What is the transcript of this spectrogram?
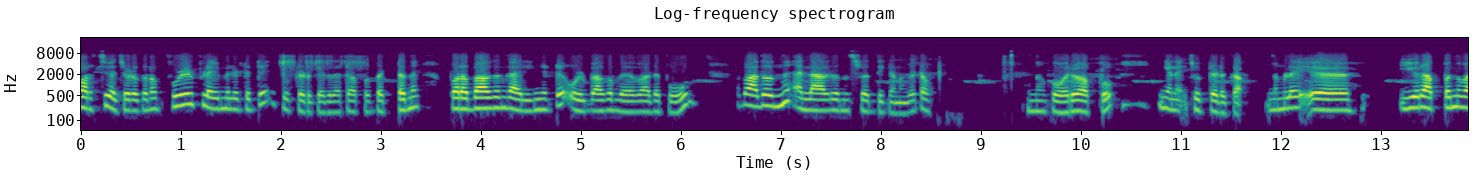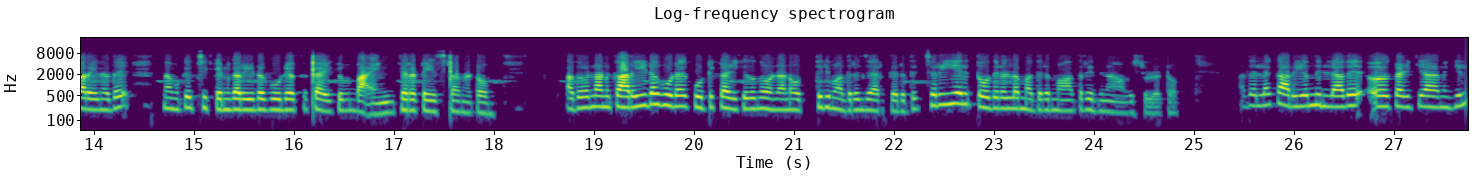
കുറച്ച് വെച്ച് കൊടുക്കണം. ഫുൾ ഫ്ലെയിമിലിട്ടിട്ട് ചുട്ടെടുക്കരുത് കേട്ടോ അപ്പോൾ പെട്ടെന്ന് പുറഭാഗം കരിഞ്ഞിട്ട് ഉൾഭാഗം വേവാതെ പോവും. അപ്പോൾ അതൊന്ന് എല്ലാവരും ഒന്ന് ശ്രദ്ധിക്കണം കേട്ടോ നമുക്ക് ഓരോ അപ്പവും ഇങ്ങനെ ചുട്ടെടുക്കാം. നമ്മൾ ഈ ഒരു അപ്പം എന്ന് പറയുന്നത് നമുക്ക് ചിക്കൻ കറിയുടെ കൂടെയൊക്കെ കഴിക്കുമ്പോൾ ഭയങ്കര ടേസ്റ്റാണ് കേട്ടോ അതുകൊണ്ടാണ് കറിയുടെ കൂടെ കൂട്ടി കഴിക്കുന്നത് കൊണ്ടാണ് ഒത്തിരി മധുരം ചേർക്കരുത്. ചെറിയ തോതിലുള്ള മധുരം മാത്രമേ ഇതിന് ആവശ്യമുള്ളൂ കേട്ടോ അതല്ല കറിയൊന്നും ഇല്ലാതെ കഴിക്കുകയാണെങ്കിൽ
